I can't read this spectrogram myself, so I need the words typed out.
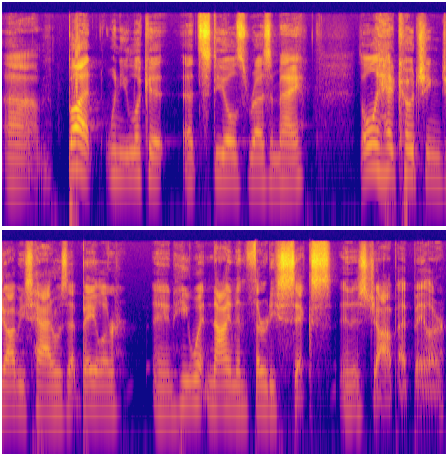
Um, but when you look at, at Steele's resume, the only head coaching job he's had was at Baylor, and he went nine and thirty six in his job at Baylor,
